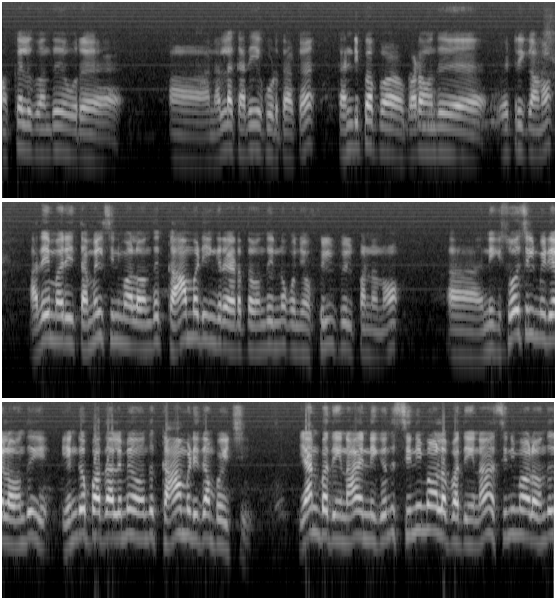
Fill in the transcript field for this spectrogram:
மக்களுக்கு வந்து ஒரு நல்ல கதையை கொடுத்தாக்க கண்டிப்பாக ப படம் வந்து வெற்றி காணும். அதே மாதிரி தமிழ் சினிமாவில் வந்து காமெடிங்கிற இடத்த வந்து இன்னும் கொஞ்சம் ஃபில் ஃபில் பண்ணணும். ஆஹ், இன்னைக்கு சோஷியல் மீடியாவில் வந்து எங்கே பார்த்தாலுமே வந்து காமெடி தான் போயிடுச்சு. ஏன்னு பார்த்தீங்கன்னா இன்றைக்கி வந்து சினிமாவில் பார்த்தீங்கன்னா சினிமாவில் வந்து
